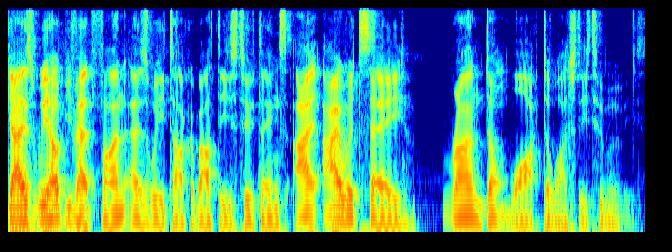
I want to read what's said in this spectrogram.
guys, we hope you've had fun as we talk about these two things. I I would say run, don't walk to watch these two movies.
